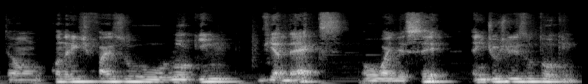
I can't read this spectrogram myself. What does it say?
Então, quando a gente faz o login via DEX ou IDC, a gente utiliza o token.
